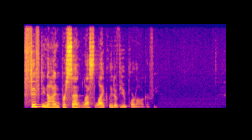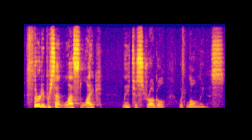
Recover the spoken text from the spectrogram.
59% less likely to view pornography. 30% less likely to struggle with loneliness.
